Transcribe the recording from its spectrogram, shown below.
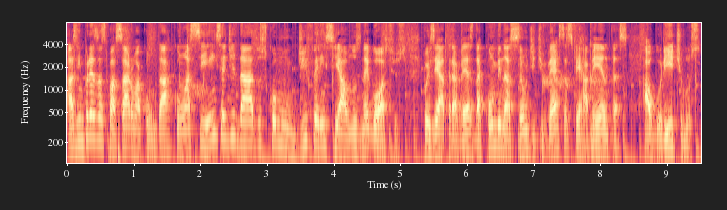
as empresas passaram a contar com a ciência de dados como um diferencial nos negócios, pois é através da combinação de diversas ferramentas, algoritmos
